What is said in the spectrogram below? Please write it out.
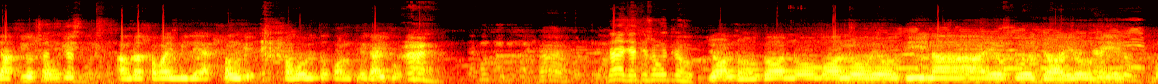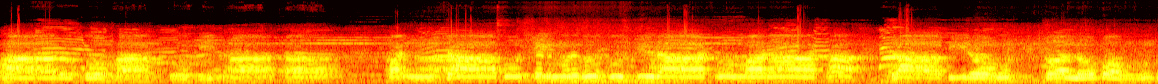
জাতীয় সংগীত আমরা সবাই মিলে একসঙ্গে সমবেত কণ্ঠে গাইব। জনগণ মন অধিনায়ক জয় হে ভারত ভাগ্য বিধাতা। পাঞ্জাব সিন্ধু গুজরাট মারাঠা দ্রাবিড় উৎকল বঙ্গ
